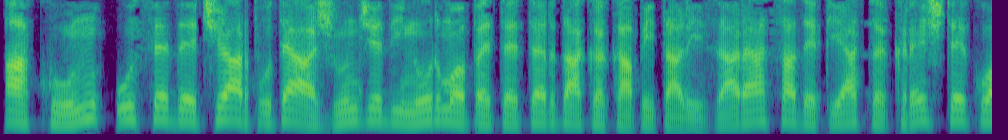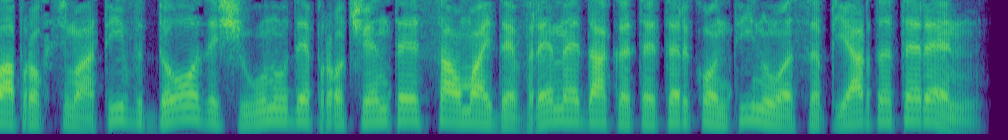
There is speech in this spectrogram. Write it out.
Acum, USDC ar putea ajunge din urmă pe Tether dacă capitalizarea sa de piață crește cu aproximativ 21% sau mai devreme dacă Tether continuă să piardă teren.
